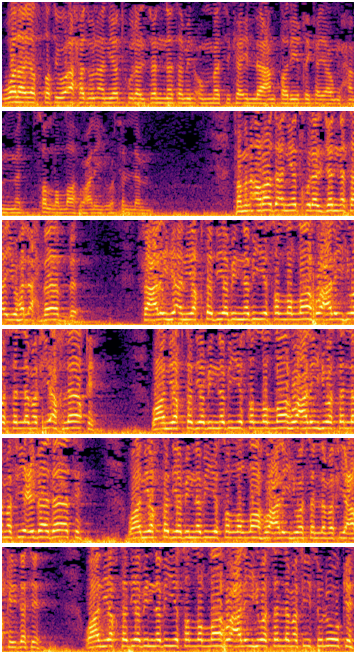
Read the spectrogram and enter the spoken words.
ولا يستطيع أحد أن يدخل الجنة من أمتك إلا عن طريقك يا محمد صلى الله عليه وسلم. فمن أراد أن يدخل الجنة أيها الأحباب فعليه أن يقتدي بالنبي صلى الله عليه وسلم في أخلاقه وأن يقتدي بالنبي صلى الله عليه وسلم في عباداته وأن يقتدي بالنبي صلى الله عليه وسلم في عقيدته وأن يقتدي بالنبي صلى الله عليه وسلم في سلوكه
